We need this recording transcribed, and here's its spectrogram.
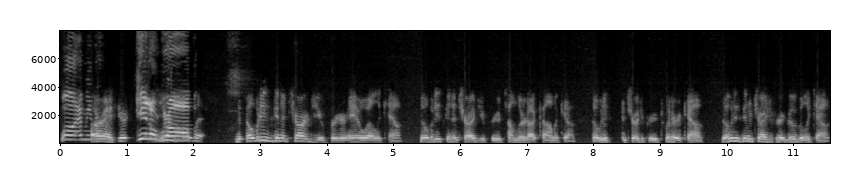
well, I mean, All right, here. Get them, Rob. the- Nobody's gonna charge you for your AOL account. Nobody's gonna charge you for your Tumblr.com account. Nobody's gonna charge you for your Twitter account. Nobody's gonna charge you for your Google account.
